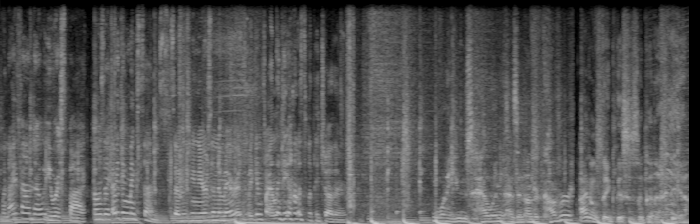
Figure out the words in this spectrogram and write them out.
When I found out you were a spy, I was like, everything makes sense. 17 years into marriage, we can finally be honest with each other. You want to use Helen as an undercover? I don't think this is a good idea.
